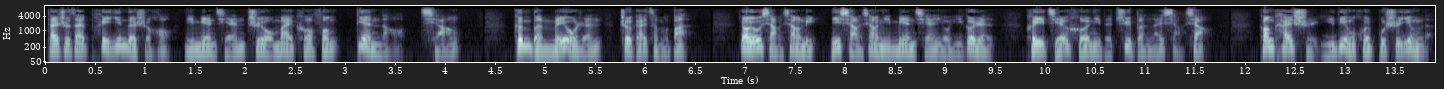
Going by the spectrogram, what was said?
但是在配音的时候，你面前只有麦克风、电脑、墙。根本没有人，这该怎么办？要有想象力，你想象你面前有一个人，可以结合你的剧本来想象。刚开始一定会不适应的，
